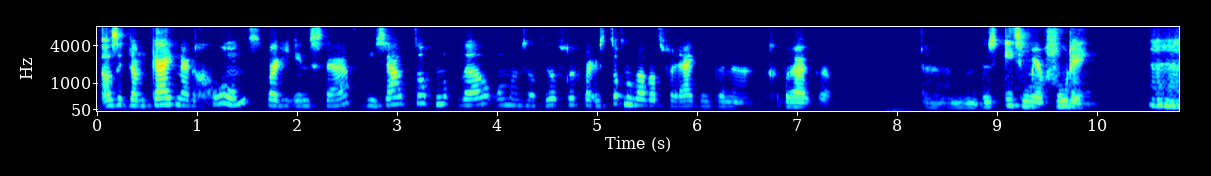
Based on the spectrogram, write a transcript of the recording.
als ik dan kijk naar de grond waar die in staat, die zou toch nog wel, ondanks dat het heel vruchtbaar is, toch nog wel wat verrijking kunnen gebruiken. Ehm, dus iets meer voeding. Mhm.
